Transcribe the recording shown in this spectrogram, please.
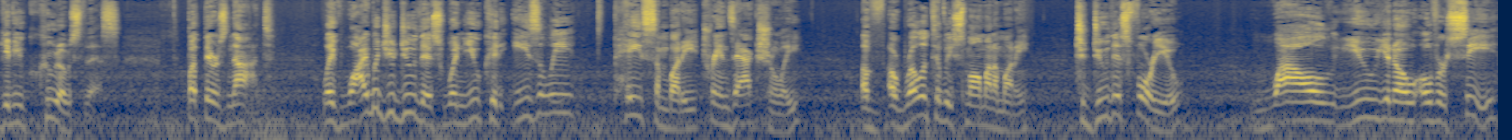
give you kudos to this. But there's not. Like, why would you do this when you could easily pay somebody transactionally of a relatively small amount of money to do this for you while you, you know, oversee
